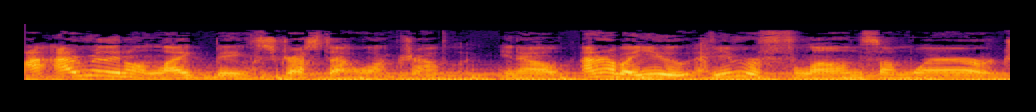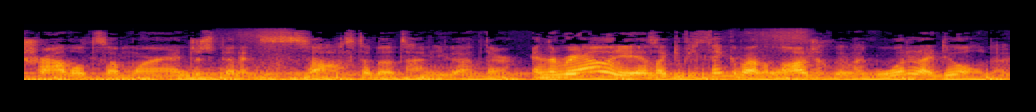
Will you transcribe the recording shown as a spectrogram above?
I, I really don't like being stressed out while I'm traveling. You know, I don't know about you. Have you ever flown somewhere or traveled somewhere and just been exhausted by the time you got there? And the reality is, like, if you think about it logically, like, what did I do all day?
